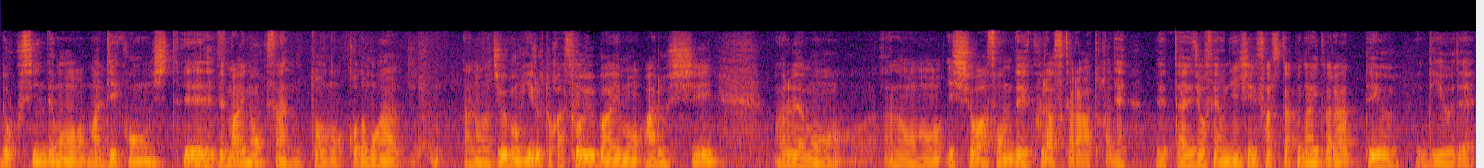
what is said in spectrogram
独身でも、まあ、離婚してで前の奥さんとの子供があの十分いるとかそういう場合もあるしあるいはもうあの一生遊んで暮らすからとかね絶対女性を妊娠させたくないからっていう理由で、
